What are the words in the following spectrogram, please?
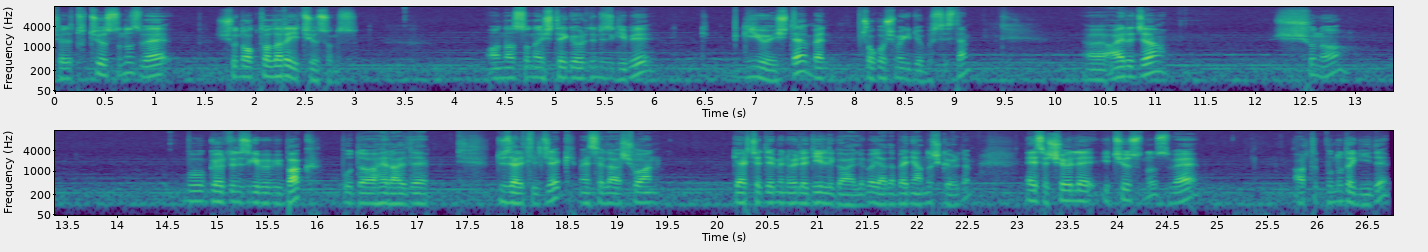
Şöyle tutuyorsunuz ve şu noktalara itiyorsunuz. Ondan sonra işte gördüğünüz gibi giyiyor işte. Ben çok hoşuma gidiyor bu sistem. Ee, ayrıca şunu bu gördüğünüz gibi bir bak. Bu da herhalde düzeltilecek. Mesela şu an gerçi demin öyle değildi galiba ya da ben yanlış gördüm. Neyse şöyle itiyorsunuz ve artık bunu da giydi.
